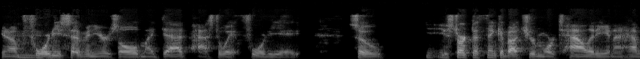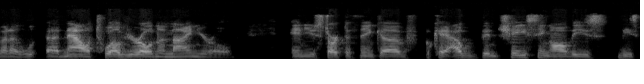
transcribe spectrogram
You know i'm mm-hmm. 47 years old. My dad passed away at 48 so you start to think about your mortality and i have a, a now a 12 year old and a 9 year old and you start to think of okay i've been chasing all these these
